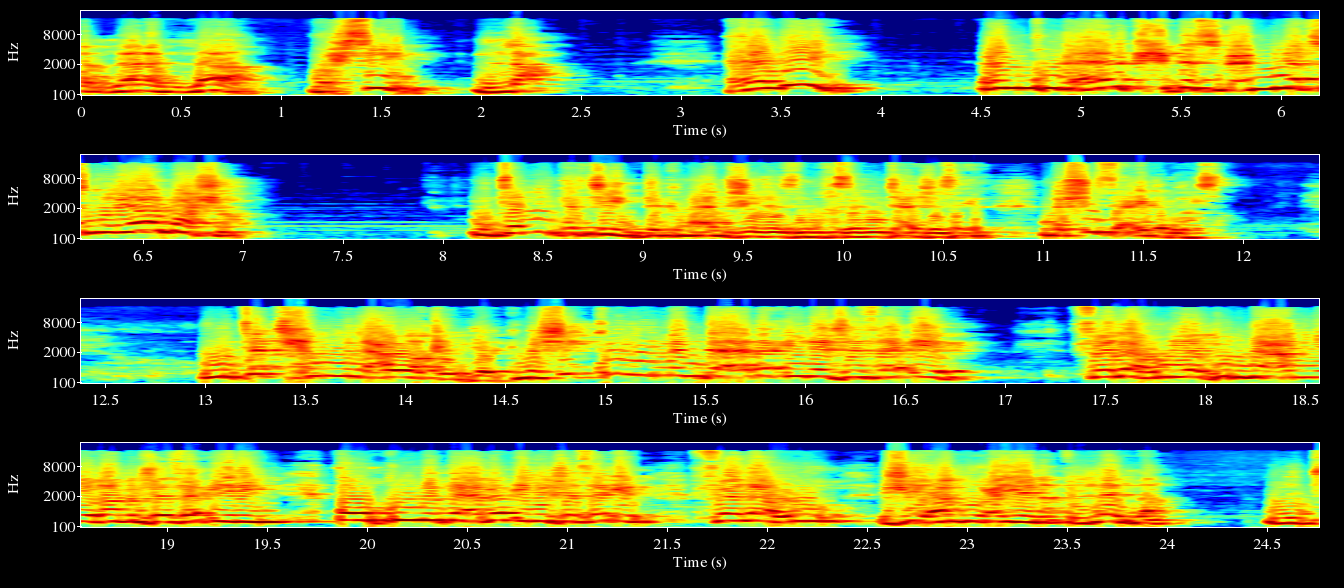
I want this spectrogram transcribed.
لا لا محسين لا. هذه غنقولها لك حدا 700 مليار باشا انت اللي درتي يدك مع الجهاز المخزن تاع الجزائر ماشي سعيد بلاصة. وانت تحمل العواقب ديالك ماشي كل من ذهب إلى الجزائر. فله يد مع النظام الجزائري أو كل من ذهب إلى الجزائر فله جهة معينة. لا لا. انت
